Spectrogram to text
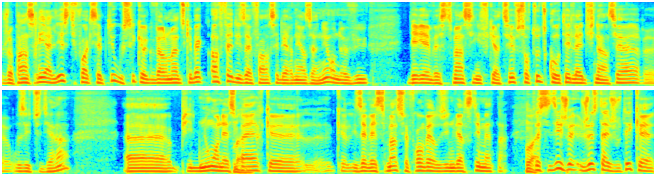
je pense, réaliste, il faut accepter aussi que le gouvernement du Québec a fait des efforts ces dernières années. On a vu des réinvestissements significatifs, surtout du côté de l'aide financière euh, aux étudiants. Euh, puis nous, on espère que, que les investissements se feront vers les universités maintenant. Ouais. Ceci dit, je veux juste ajouter que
